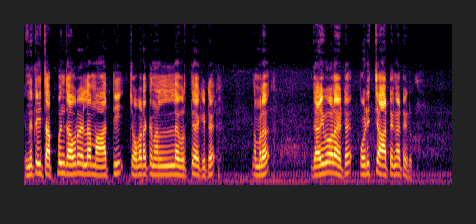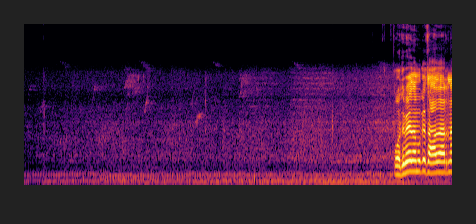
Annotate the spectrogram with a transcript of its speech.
എന്നിട്ട് ഈ ചപ്പും ചവറും എല്ലാം മാറ്റി ചുവടൊക്കെ നല്ല വൃത്തിയാക്കിയിട്ട് നമ്മൾ ജൈവവളമായിട്ട് പൊടിച്ച് ഇടും. പൊതുവേ നമുക്ക് സാധാരണ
